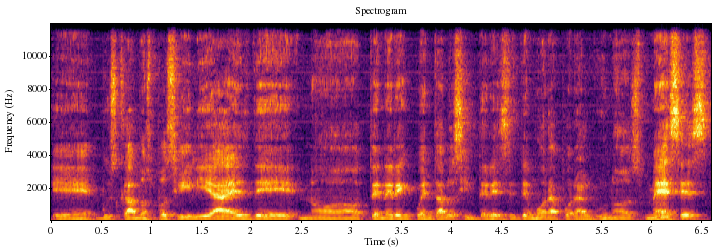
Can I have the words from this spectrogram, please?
eh, buscamos posibilidades de no tener en cuenta los intereses de mora por algunos meses,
